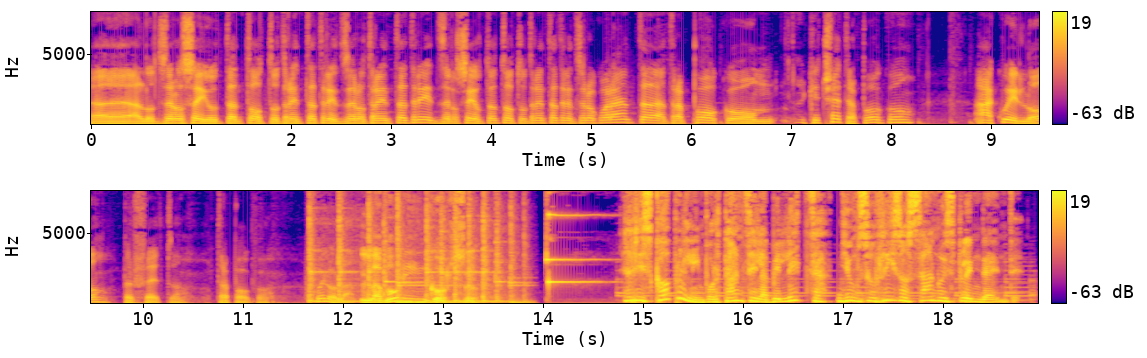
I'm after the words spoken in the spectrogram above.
eh, allo 06 88 33 033 06 88 33 040 tra poco che c'è tra poco? Ah, quello? Perfetto, tra poco. Quello là. Lavori in corso. Riscopri l'importanza e la bellezza di un sorriso sano e splendente.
